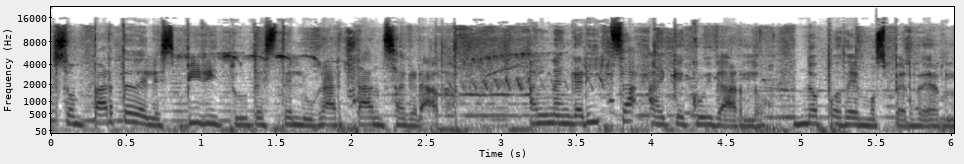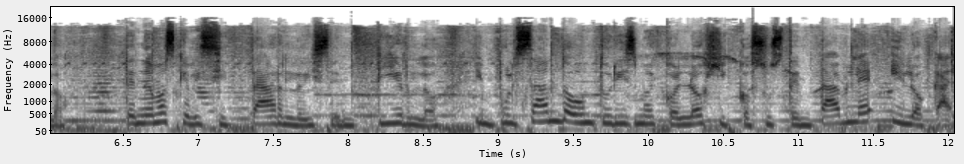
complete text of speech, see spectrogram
son parte del espíritu de este lugar tan sagrado. Al Nangaritza hay que cuidarlo, no podemos perderlo. Tenemos que visitarlo y sentirlo, impulsando un turismo ecológico, sustentable y local.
